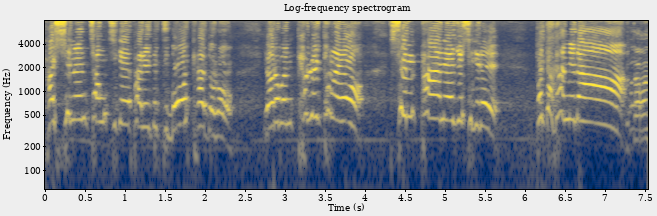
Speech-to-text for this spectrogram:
다시는 정치계에 발을 듣지 못하도록 여러분 표를 통하여 심판해 주시기를 부탁합니다. 부탁합니다.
